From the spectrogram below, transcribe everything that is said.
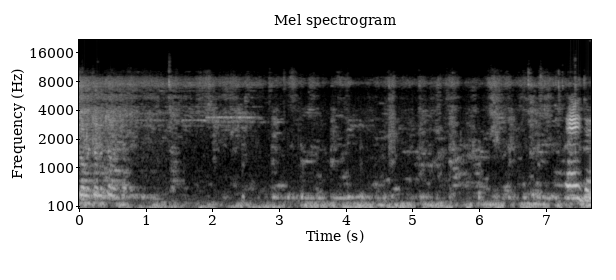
চলো চলো চলো চলো। এই যে।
